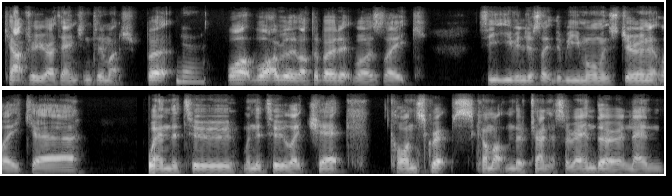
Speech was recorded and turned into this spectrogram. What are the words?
capture your attention too much. But yeah, what what I really loved about it was like see even just like the wee moments during it, like uh when the two when the two like Czech conscripts come up and they're trying to surrender and then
